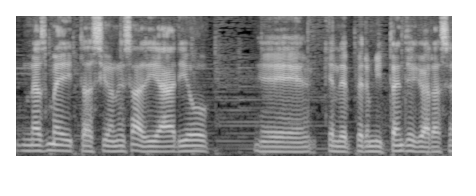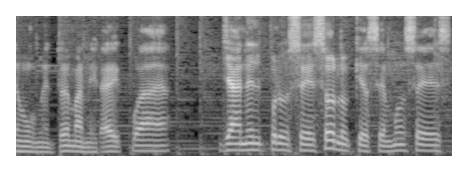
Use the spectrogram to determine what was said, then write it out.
unas meditaciones a diario eh, que le permitan llegar a ese momento de manera adecuada. Ya en el proceso lo que hacemos es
